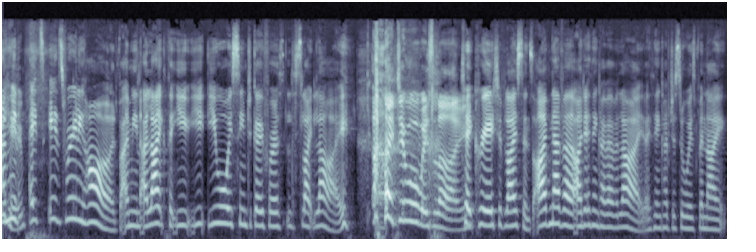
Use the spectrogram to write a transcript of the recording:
I mean, it's it's really hard, but I mean, I like that you you, you always seem to go for a slight lie. I do always lie. Take creative license. I've never. I don't think I've ever lied. I think I've just always been like,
